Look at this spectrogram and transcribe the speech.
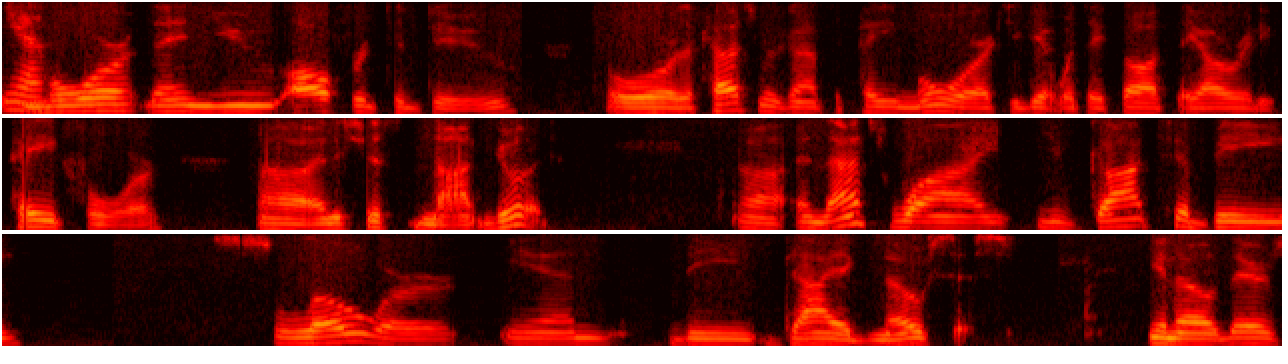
Yeah. more than you offered to do, or the customer's going to have to pay more to get what they thought they already paid for, uh, and it's just not good. Uh, and that's why you've got to be slower in the diagnosis. You know, there's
